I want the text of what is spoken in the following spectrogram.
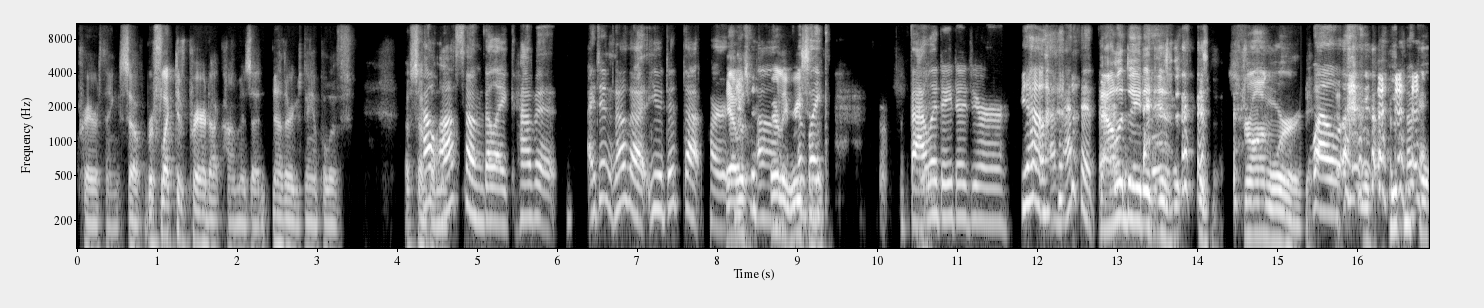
prayer thing so reflectiveprayer.com is another example of of something. How awesome to like have it. I didn't know that you did that part. Yeah, it was um, fairly recent. Like validated your yeah method. There. Validated is, is a strong word. Well, okay.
